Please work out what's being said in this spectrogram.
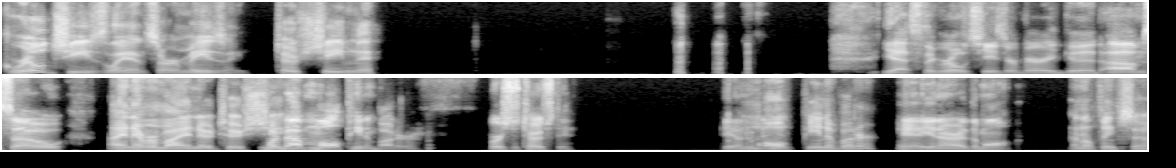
Grilled cheese Lance are amazing. Toast cheese. Yes, the grilled cheese are very good. Um, so I never mind no toast. What about malt peanut butter versus toasty? You opinion? malt peanut butter? Yeah, you know the malt. I don't think so.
